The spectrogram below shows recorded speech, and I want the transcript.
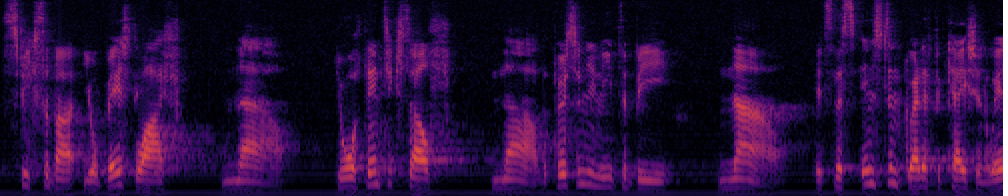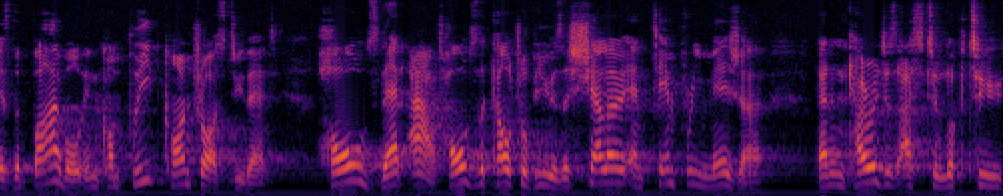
speaks about your best life now, your authentic self now, the person you need to be now. It's this instant gratification, whereas the Bible, in complete contrast to that, holds that out, holds the cultural view as a shallow and temporary measure, and encourages us to look to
